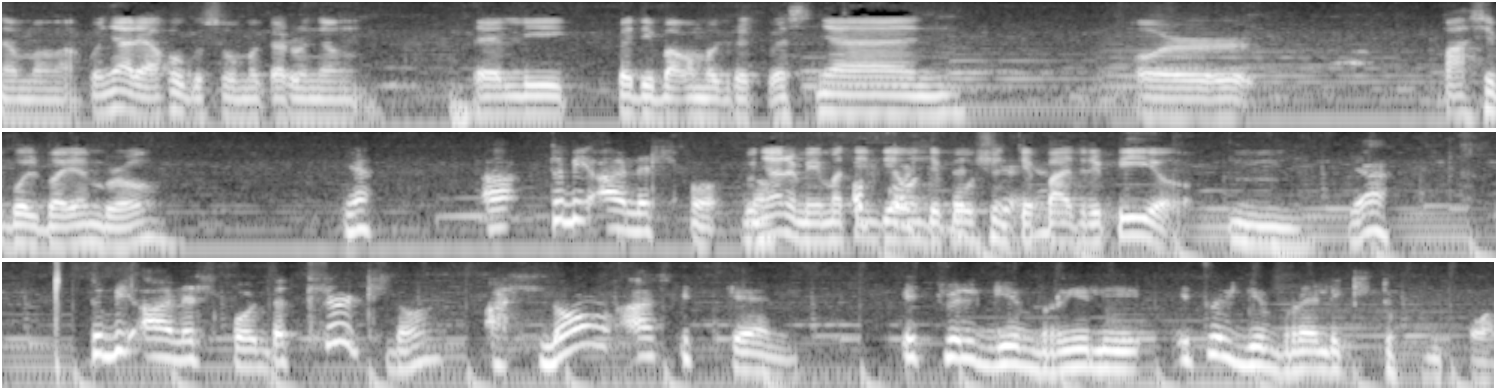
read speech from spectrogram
ng mga... Kunyari, ako gusto magkaroon ng relic. Pwede ba ako mag-request niyan? Or possible ba yan, bro? Uh, to be honest po, no? Kunyari, may matindi akong devotion kay. Padre Pio. Mm. to be honest po, the church, no, as long as it can, it will give really, it will give relics to people.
